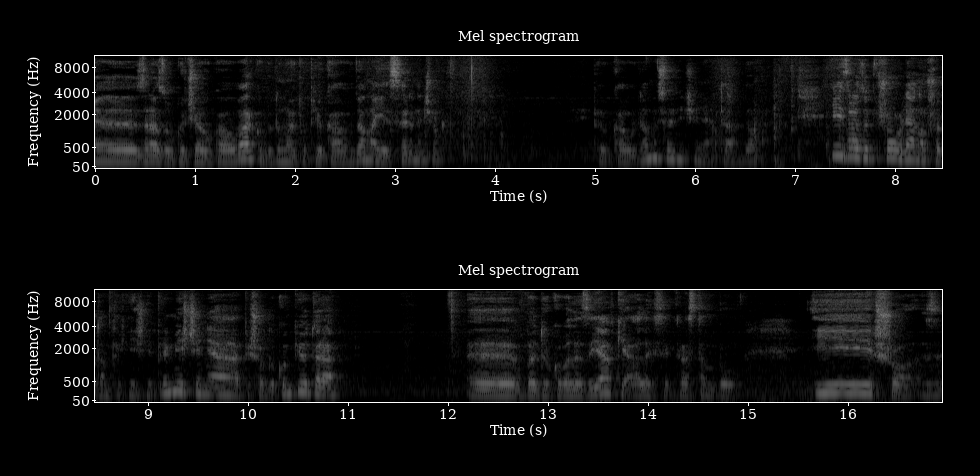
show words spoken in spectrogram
Е, зразу включив кавоварку, бо думаю, поп'ю каву вдома, є сирничок. Пив каву вдома сьогодні чи ні? Так, вдома. І зразу пішов, глянув, що там технічні приміщення, пішов до комп'ютера. Е, видрукували заявки, Алекс якраз там був. І що? З,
